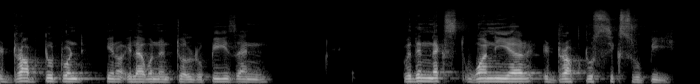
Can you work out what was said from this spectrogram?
it dropped to 20, you know, 11 and 12 rupees and within next one year, it dropped to six rupee.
